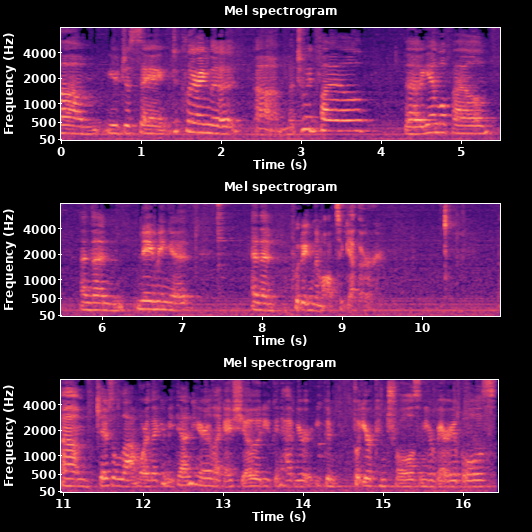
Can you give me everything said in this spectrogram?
Um, you're just saying, declaring the, um, the twig file, the YAML file, and then naming it, and then putting them all together. Um, there's a lot more that can be done here. Like I showed, you can have your, you can put your controls and your variables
